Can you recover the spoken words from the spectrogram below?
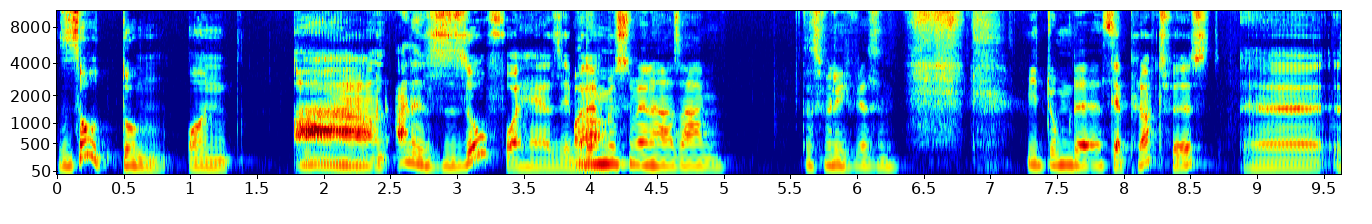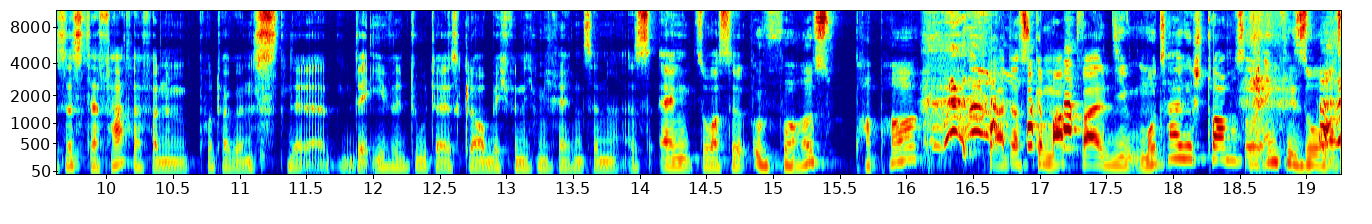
so dumm und, ah, und alles so vorhersehbar. Oder müssen wir nachher sagen? Das will ich wissen. Wie dumm der ist. Der Plot-Twist, äh, es ist der Vater von dem Protagonisten, der, der Evil Dude ist, glaube ich, wenn ich mich recht entsinne. Es ist irgend sowas so, äh, was, Papa? Der hat das gemacht, weil die Mutter gestorben ist oder irgendwie sowas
